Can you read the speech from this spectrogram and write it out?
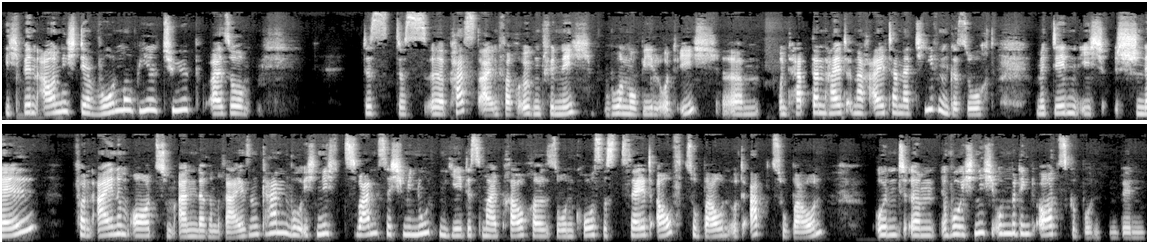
Ich bin auch nicht der Wohnmobiltyp. Also das, das äh, passt einfach irgendwie nicht, Wohnmobil und ich. Ähm, und habe dann halt nach Alternativen gesucht, mit denen ich schnell von einem Ort zum anderen reisen kann, wo ich nicht 20 Minuten jedes Mal brauche, so ein großes Zelt aufzubauen und abzubauen und ähm, wo ich nicht unbedingt ortsgebunden bin,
